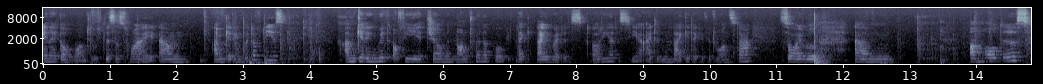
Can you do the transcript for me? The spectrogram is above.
and I don't want to. This is why um, I'm getting rid of these. I'm getting rid of the German non-thriller book. Like I read it earlier this year. I didn't like it. I give it one star. So I will um, unhaul this.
